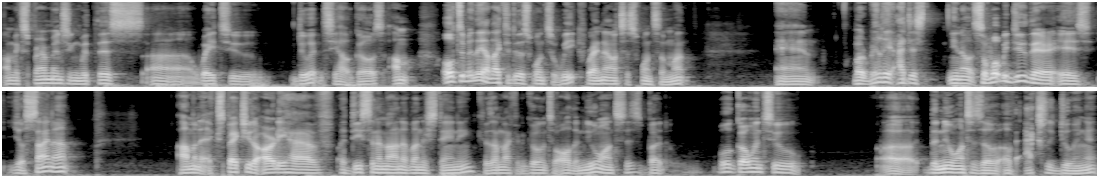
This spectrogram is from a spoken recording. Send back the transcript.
I'm experimenting with this uh, way to do it and see how it goes. Um, ultimately, I'd like to do this once a week. Right now, it's just once a month. And but really, I just you know. So what we do there is you'll sign up. I'm gonna expect you to already have a decent amount of understanding because I'm not gonna go into all the nuances, but we'll go into uh, the nuances of, of actually doing it.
